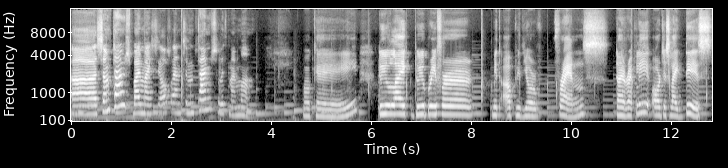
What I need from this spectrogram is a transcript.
Uh, sometimes by myself and sometimes with my mom. Okay. Do you like do you prefer meet up with your friends directly or just like this?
